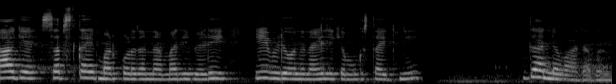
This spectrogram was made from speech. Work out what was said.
ಹಾಗೆ ಸಬ್ಸ್ಕ್ರೈಬ್ ಮಾಡ್ಕೊಳ್ಳೋದನ್ನು ಮರಿಬೇಡಿ. ಈ ವಿಡಿಯೋವನ್ನು ನಾನು ಇಲ್ಲಿಗೆ ಮುಗಿಸ್ತಾ ಇದ್ದೀನಿ. ಧನ್ಯವಾದಗಳು.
